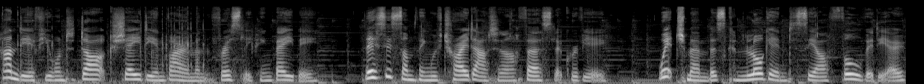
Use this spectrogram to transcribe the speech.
handy if you want a dark, shady environment for a sleeping baby. This is something we've tried out in our first look review. Which members can log in to see our full video,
